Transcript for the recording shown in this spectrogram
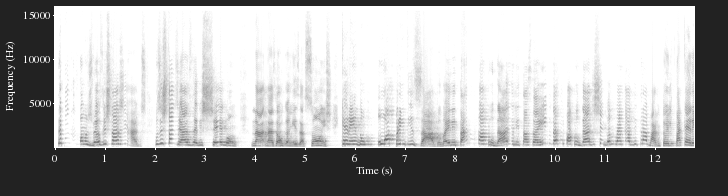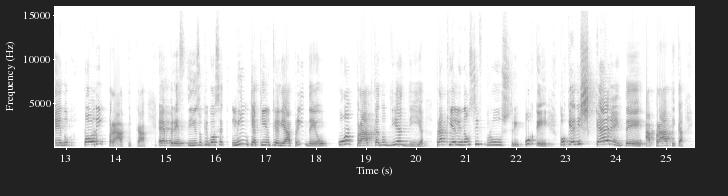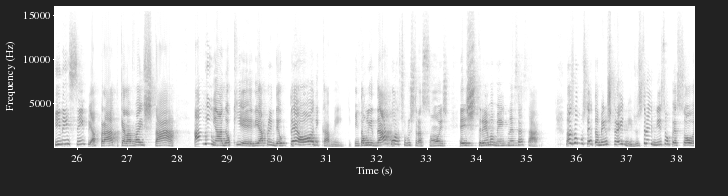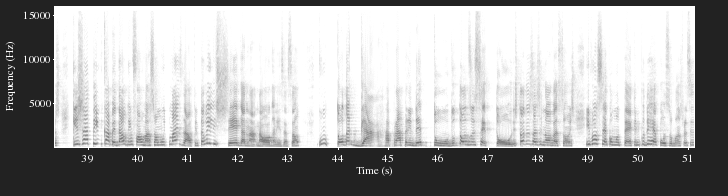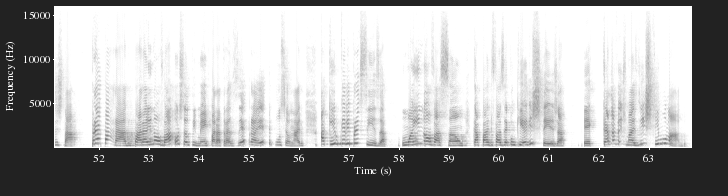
Depois nós vamos ver os estagiários. Os estagiários, eles chegam na, nas organizações querendo o aprendizado. Não é? Ele está faculdade, ele está saindo dessa faculdade chegando no mercado de trabalho. Então, ele está querendo pôr em prática. É preciso que você linke aquilo que ele aprendeu com a prática do dia a dia, para que ele não se frustre. Por quê? Porque eles querem ter a prática e nem sempre a prática ela vai estar alinhada ao que ele aprendeu teoricamente. Então, lidar com as frustrações é extremamente necessário. Nós vamos ter também os trainees. Os trainees são pessoas que já têm um cabedal de informação muito mais alto. Então, ele chega na, na organização com toda garra para aprender tudo, todos os setores, todas as inovações. E você, como técnico de recursos humanos, precisa estar preparado para inovar constantemente, para trazer para esse funcionário aquilo que ele precisa. Uma inovação capaz de fazer com que ele esteja é, cada vez mais estimulado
